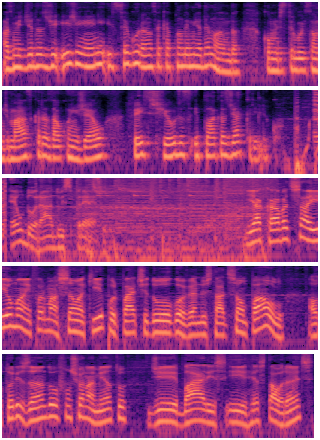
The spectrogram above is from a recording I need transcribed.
às medidas de higiene e segurança que a pandemia demanda, como distribuição de máscaras, álcool em gel, face shields e placas de acrílico. Eldorado Expresso. E acaba de sair uma informação aqui por parte do governo do estado de São Paulo autorizando o funcionamento de bares e restaurantes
